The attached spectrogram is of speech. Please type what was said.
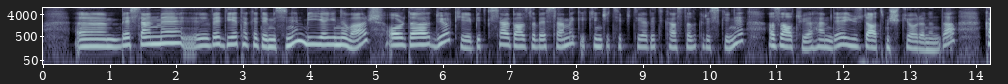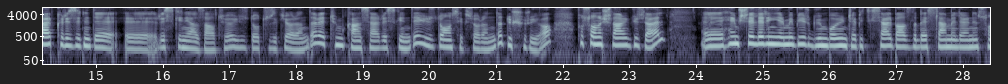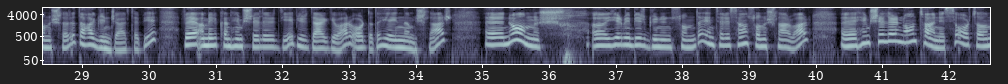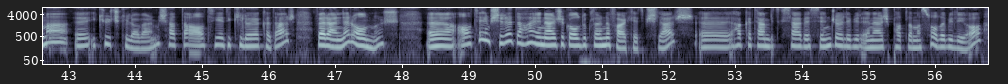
Beslenme ve Diyet Akademisi'nin bir yayını var. Orada diyor ki bitkisel bazlı beslenmek ikinci tip diyabetik hastalık riskini azaltıyor. Hem de yüzde 62 oranında. Kalp krizini de riskini azaltıyor yüzde 32 oranında ve tüm kanser riskini de yüzde 18 oranında düşürüyor. Bu sonuçlar güzel. Ee, hemşirelerin 21 gün boyunca bitkisel bazlı beslenmelerinin sonuçları daha güncel tabii ve Amerikan Hemşireleri diye bir dergi var orada da yayınlamışlar. Ee, ne olmuş? 21 ee, günün sonunda enteresan sonuçlar var. Ee, hemşirelerin 10 tanesi ortalama 2-3 e, kilo vermiş. Hatta 6-7 kiloya kadar verenler olmuş. 6 hemşire daha enerjik olduklarını fark etmişler. Hakikaten bitkisel beslenince öyle bir enerji patlaması olabiliyor.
